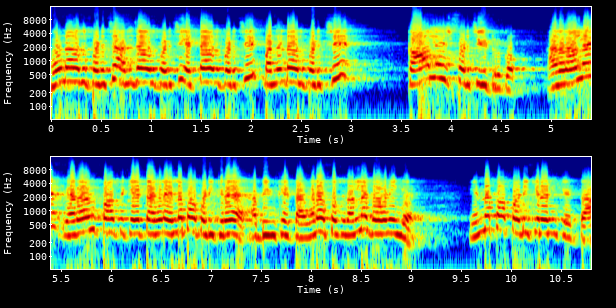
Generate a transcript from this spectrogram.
மூணாவது படிச்சு அஞ்சாவது படிச்சு எட்டாவது படிச்சு பன்னெண்டாவது படிச்சு காலேஜ் படிச்சுக்கிட்டு இருக்கோம். அதனால யாராவது பார்த்து கேட்டாங்கன்னா என்னப்பா படிக்கிற? அப்படின்னு கேட்டாங்கன்னா கொஞ்சம் நல்லா கவனிங்க. என்னப்பா படிக்கிறேன்னு கேட்டா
